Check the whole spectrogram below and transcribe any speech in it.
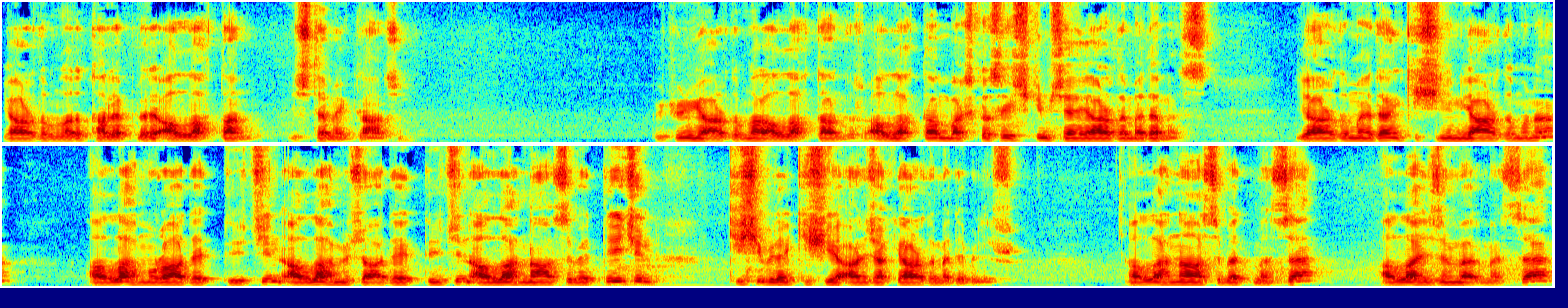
Yardımları, talepleri Allah'tan istemek lazım. Bütün yardımlar Allah'tandır. Allah'tan başkası hiç kimseye yardım edemez. Yardım eden kişinin yardımını Allah murad ettiği için, Allah müsaade ettiği için, Allah nasip ettiği için kişi bile kişiye ancak yardım edebilir. Allah nasip etmezse, Allah izin vermezse,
